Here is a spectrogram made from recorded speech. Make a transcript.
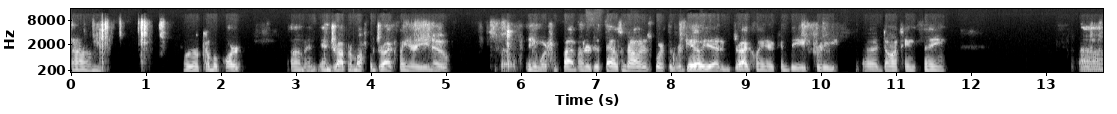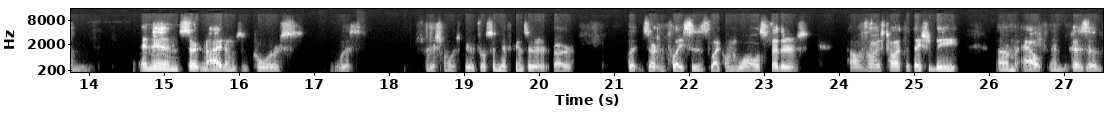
um, or they'll come apart. Um, and, and dropping them off the dry cleaner, you know, uh, anywhere from 500 to $1,000 worth of regalia at a dry cleaner can be pretty uh, daunting thing. Um, and then certain items, of course, with traditional or spiritual significance are, are put in certain places, like on the walls, feathers. I was always taught that they should be um, out, and because of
